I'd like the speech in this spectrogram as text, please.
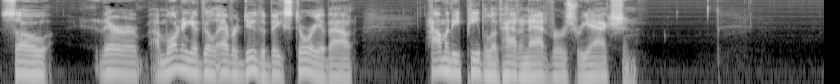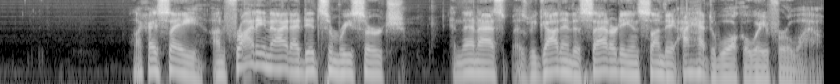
So there, I'm wondering if they'll ever do the big story about how many people have had an adverse reaction. Like I say, on Friday night I did some research, and then as as we got into Saturday and Sunday, I had to walk away for a while,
